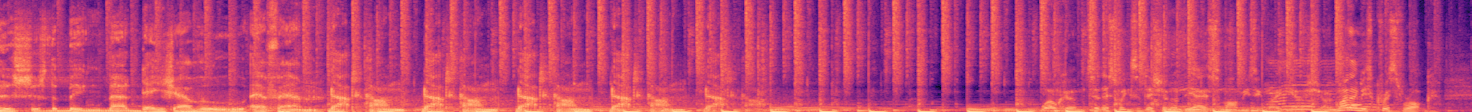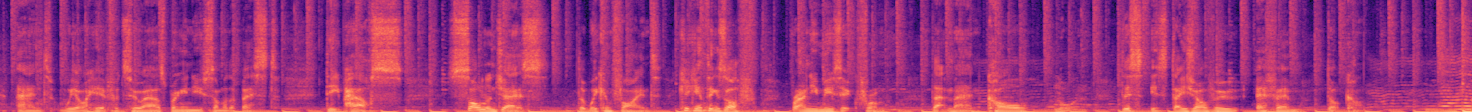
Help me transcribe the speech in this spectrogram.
This is the Big Bad Deja Vu FM dot com dot com dot com dot com dot com. Welcome to this week's edition of the ASMR Music Radio Show. My name is Chris Rock, and we are here for two hours bringing you some of the best deep house, soul, and jazz that we can find. Kicking things off, brand new music from that man, Cole Lawton. This is DejaVuFM.com.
